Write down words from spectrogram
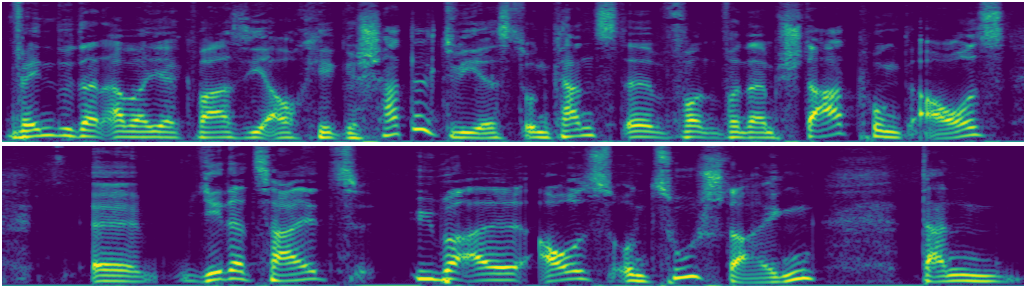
wenn du dann aber ja quasi auch hier geschattelt wirst und kannst äh, von, von deinem Startpunkt aus äh, jederzeit überall aus- und zusteigen, dann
